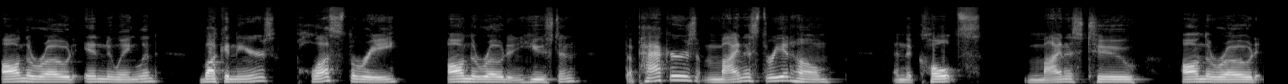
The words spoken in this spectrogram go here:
on the road in New England. Buccaneers plus 3 on the road in Houston. The Packers minus 3 at home and the Colts minus 2 on the road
